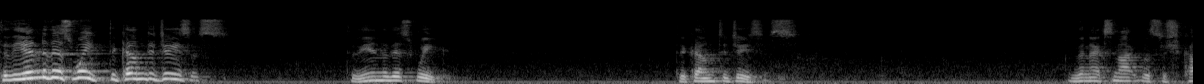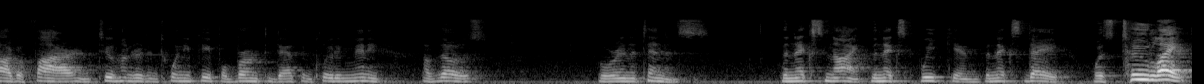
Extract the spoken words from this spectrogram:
To the end of this week to come to Jesus. To the end of this week to come to Jesus. The next night was the Chicago fire, and 220 people burned to death, including many of those who were in attendance. The next night, the next weekend, the next day was too late.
